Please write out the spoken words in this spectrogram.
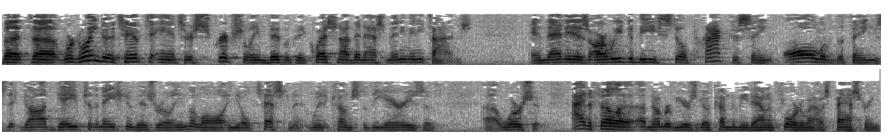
But uh, we're going to attempt to answer scripturally and biblically a question I've been asked many, many times and that is, are we to be still practicing all of the things that God gave to the nation of Israel in the law in the Old Testament when it comes to the areas of uh, worship? I had a fellow a number of years ago come to me down in Florida when I was pastoring,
